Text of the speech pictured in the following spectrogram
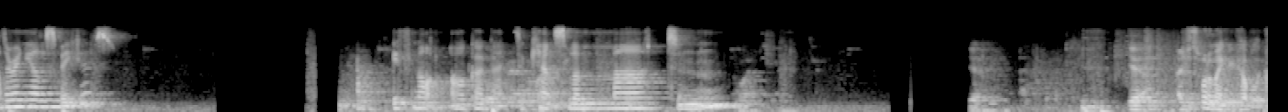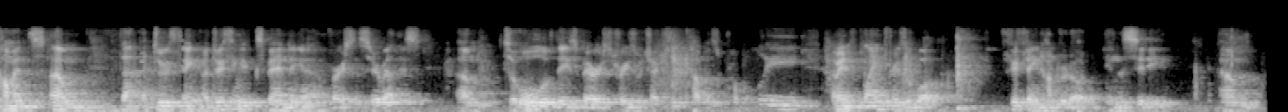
are there any other speakers? If not, I'll go back to councillor Martin. Yeah. Yeah, I just want to make a couple of comments um, that I do think, I do think expanding, uh, I'm very sincere about this, um, to all of these various trees, which actually covers probably, I mean, if plane trees are what, 1,500 odd in the city, um,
